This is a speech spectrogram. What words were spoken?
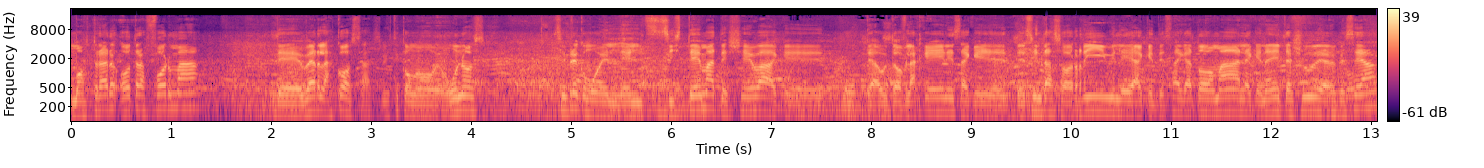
mostrar otra forma de ver las cosas, ¿viste? Como unos, siempre como el, sistema te lleva a que te autoflageles, a que te sientas horrible, a que te salga todo mal, a que nadie te ayude, a lo que sea.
